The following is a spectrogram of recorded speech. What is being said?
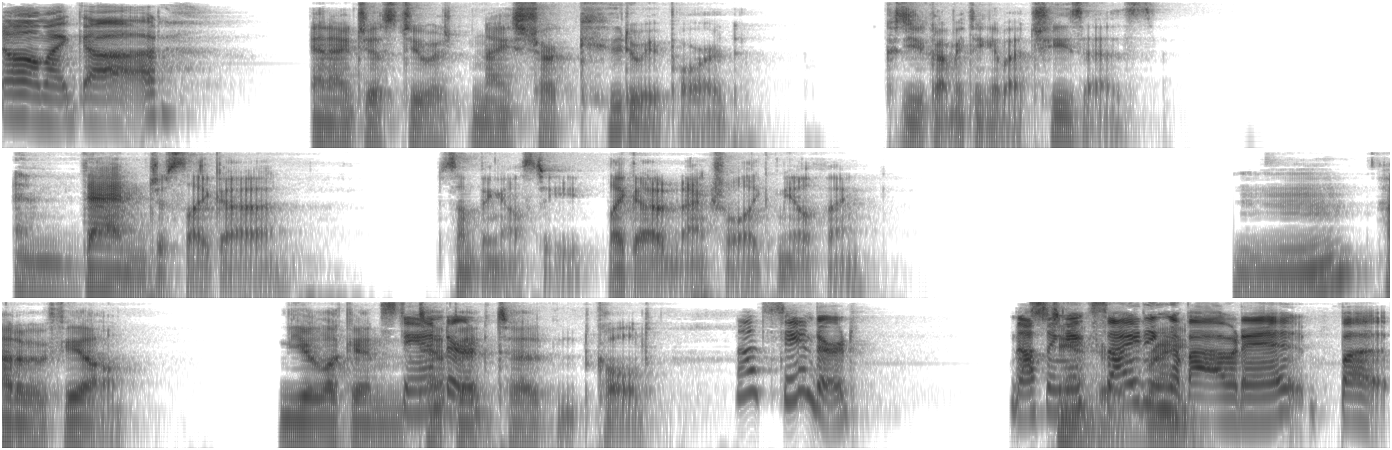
Oh my god. and I just do a nice charcuterie board? Because you got me thinking about cheeses. And then just like a something else to eat, like an actual like meal thing. Hmm. How do we feel? You're looking Standard. tepid to cold. Not standard. Nothing Standard, exciting right. about it, but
